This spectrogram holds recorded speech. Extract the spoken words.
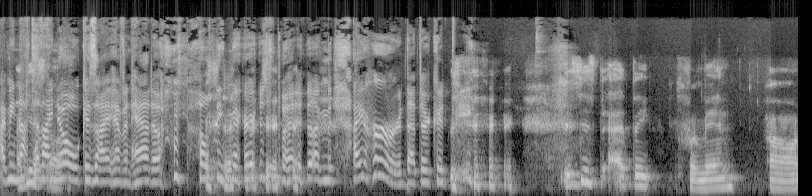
I mean, not I guess, that I uh, know because I haven't had a healthy marriage, but I'm, I heard that there could be. it's just, I think, for men, uh,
